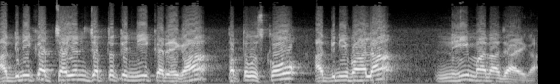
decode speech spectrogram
अग्नि का चयन जब तक नहीं करेगा, तब तक उसको अग्नि वाला नहीं माना जाएगा।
